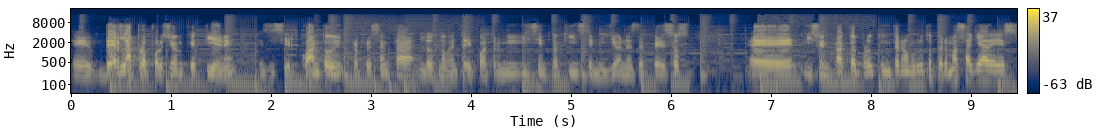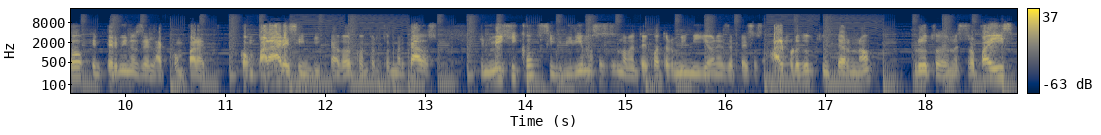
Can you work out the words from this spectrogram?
eh, ver la proporción que tiene, es decir, cuánto representa los 94.115 millones de pesos eh, y su impacto al Producto Interno Bruto, pero más allá de eso, en términos de la comparar ese indicador contra otros mercados. En México, si dividimos esos 94 mil millones de pesos al Producto Interno Bruto de nuestro país,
